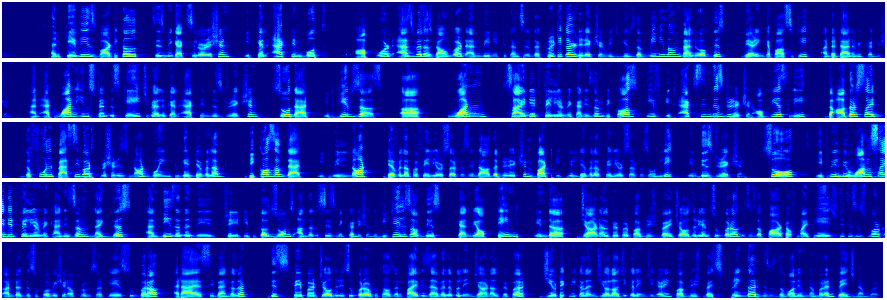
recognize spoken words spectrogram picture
And kV is vertical seismic acceleration, it can act in both upward as well as downward and we need to consider the critical direction which gives the minimum value of this bearing capacity under dynamic condition. And at one instant this kh value can act in this direction, so that it gives us a one sided failure mechanism, because if it acts in this direction obviously, the other side the full passive earth pressure is not going to get developed. Because of that it will not develop a failure surface in the other direction, but it will develop failure surface only in this direction. So, it will be one sided failure mechanism like this and these are the, the three typical zones under the seismic condition. The details of this can be obtained in the journal paper published by Choudhury and Subbarao. This is a part of my PhD thesis work under the supervision of Professor K. S. Subbarao at IISc Bangalore. This paper Choudhury Subbarao 2005 is available in journal paper Geotechnical and Geological Engineering published by Springer. This is the volume number and page number.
